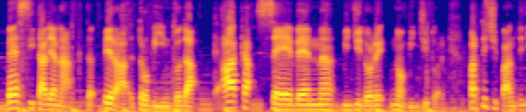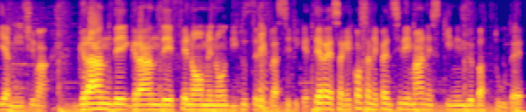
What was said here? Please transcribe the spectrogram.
Best Italian Act, peraltro vinto da H7, vincitore, no vincitore, partecipante di Amici, ma grande, grande fenomeno di tutte Sì. le classifiche. Teresa, che cosa ne pensi dei Maneskin in due battute?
